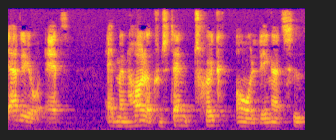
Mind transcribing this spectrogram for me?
er det jo, at, at man holder konstant tryk over længere tid.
